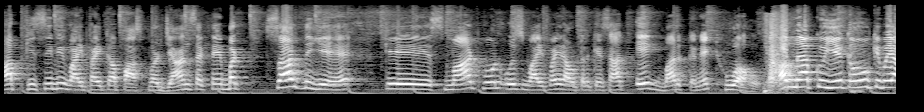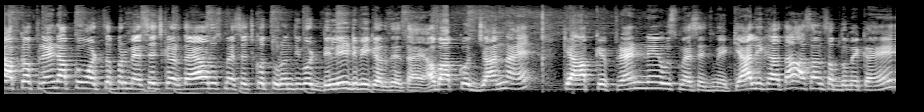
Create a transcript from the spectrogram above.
आप किसी भी वाईफाई का पासवर्ड जान सकते हैं। बट शर्त यह है कि स्मार्टफ़ोन उस वाईफाई राउटर के साथ एक बार कनेक्ट हुआ हो। अब मैं आपको यह कहूँ कि भाई आपका फ्रेंड आपको व्हाट्सएप पर मैसेज करता है और उस मैसेज को तुरंत ही वो डिलीट भी कर देता है। अब आपको जानना है कि आपके फ्रेंड ने उस मैसेज में क्या लिखा था। आसान शब्दों में कहें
